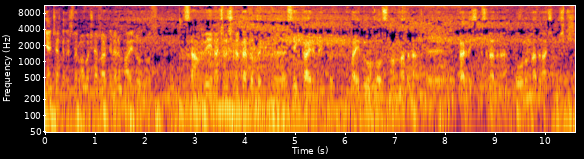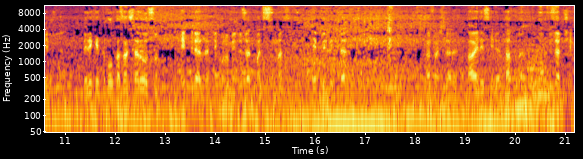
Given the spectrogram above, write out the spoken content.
genç arkadaşlarıma başarılar dilerim. Hayırlı uğurlu olsun. Sami Bey'in açılışına katıldık. Ee, Sek gayrimenkul. Hayırlı uğurlu olsun onun adına. Kardeşimizin adına, oğlunun adına açılmış bir şey. Bereketli bol kazançları olsun. Hep bir elden ekonomiyi düzeltme açısından hep birlikte kazançları ailesiyle tatlı, güzel bir şekilde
